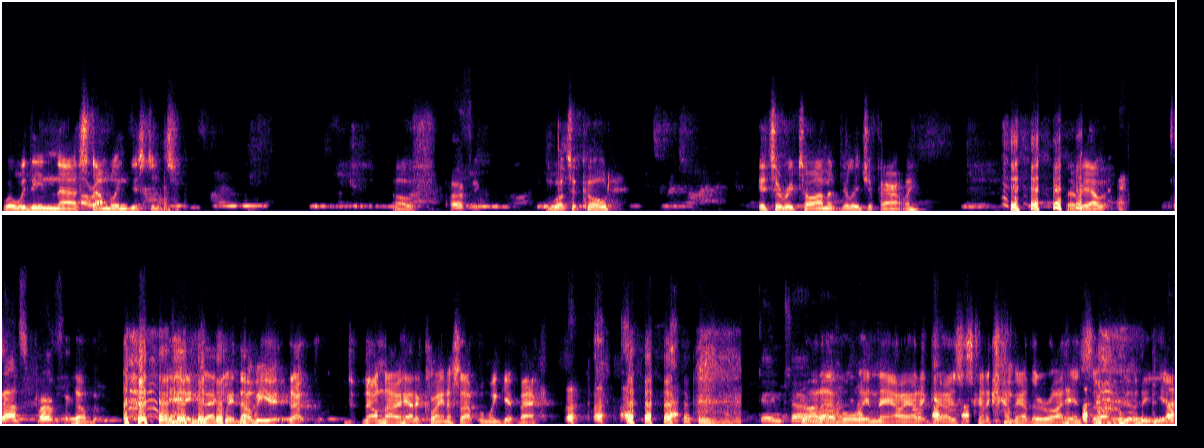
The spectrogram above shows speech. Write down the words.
we're within uh, stumbling distance of Perfect. what's it called? It's a retirement village, apparently. They'll be able, Sounds perfect. they'll be, yeah, exactly. They'll be they'll, they'll know how to clean us up when we get back. Game time. Righto, on. ball in now. Out it goes. It's going to come out the right hand side of the uh,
